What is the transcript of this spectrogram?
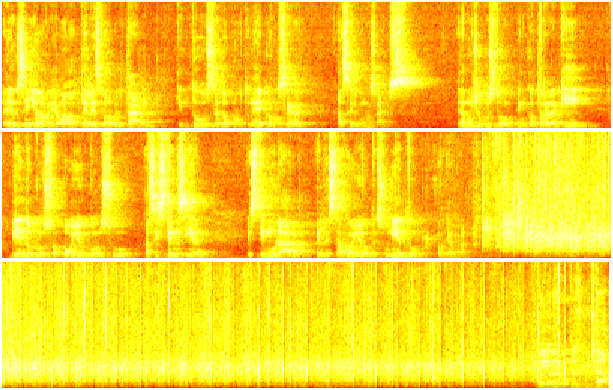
de un señor llamado Telésforo Beltrán, quien tuvo usted la oportunidad de conocer hace algunos años. Me da mucho gusto encontrar aquí, viendo con su apoyo, con su asistencia, estimular el desarrollo de su nieto, Jorge Abraham. Hoy habremos de escuchar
